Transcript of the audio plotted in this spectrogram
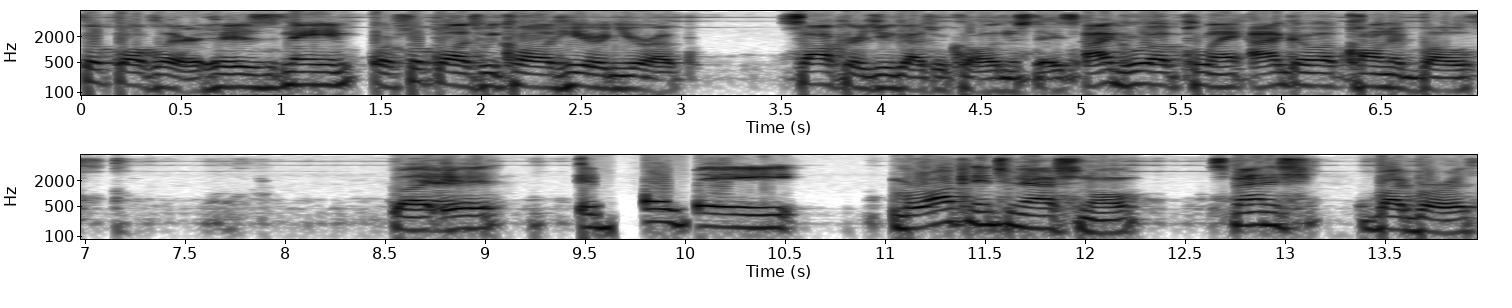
football player. His name or football as we call it here in europe. Soccer as you guys would call it in the states. I grew up playing i grew up calling it both. But Yeah. it it was a moroccan international spanish by birth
